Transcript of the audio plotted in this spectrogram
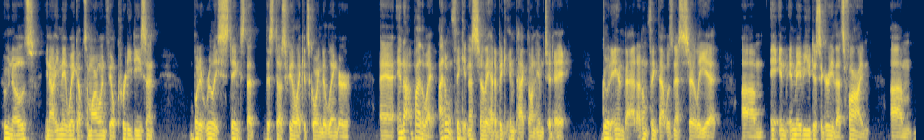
who knows? You know, he may wake up tomorrow and feel pretty decent, but it really stinks that this does feel like it's going to linger. Uh, and uh, by the way, I don't think it necessarily had a big impact on him today, good and bad. I don't think that was necessarily it. Um, and, and, maybe you disagree, that's fine. Um,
